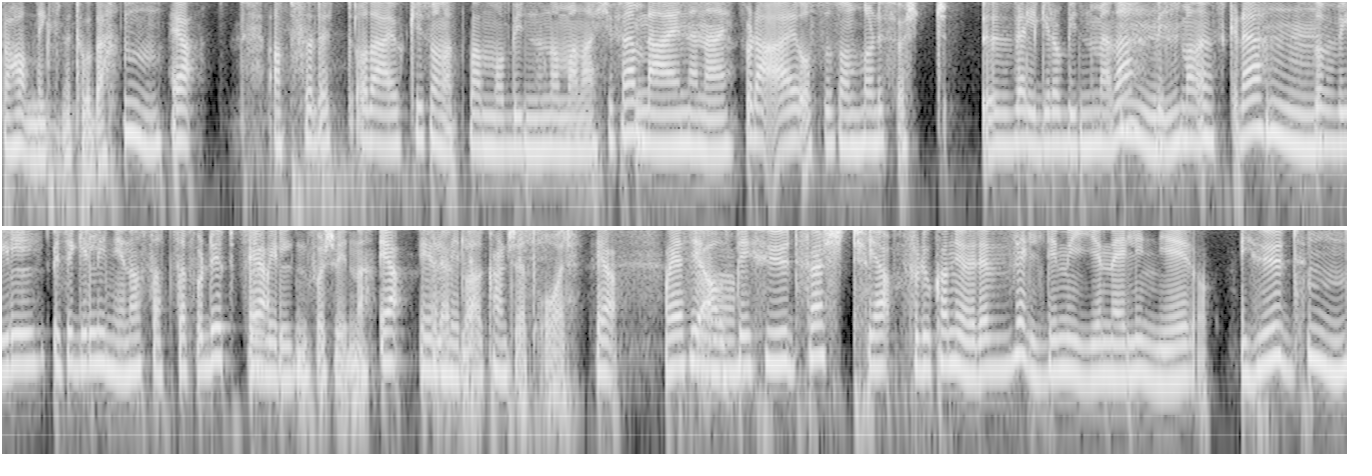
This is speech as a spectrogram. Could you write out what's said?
behandlingsmetode. Mm. Ja. Absolutt. Og det er jo ikke sånn at man må begynne når man er 25. Nei, nei, nei. For det er jo også sånn at når du først velger å begynne med det, hvis man ønsker det, så vil, hvis ikke linjen har satt seg for dypt, så Ja. vil den forsvinne. Ja, I den løpet av kanskje et år. Ja. Og jeg sier Så- alltid hud først, for du kan gjøre veldig mye med linjer i hud. Mm.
